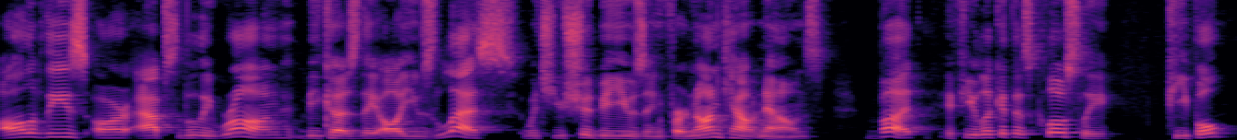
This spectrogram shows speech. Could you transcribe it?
All of these are absolutely wrong because they all use less, which you should be using for non count nouns. But if you look at this closely, people,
